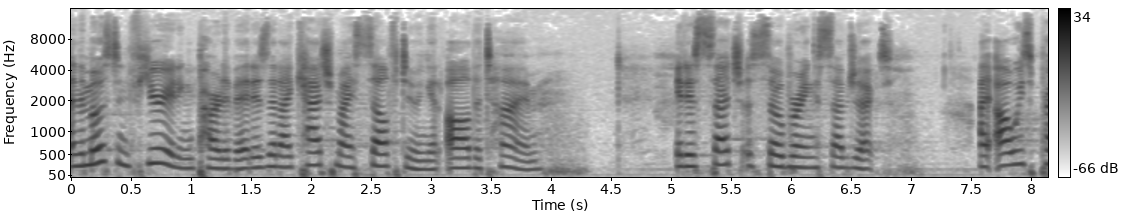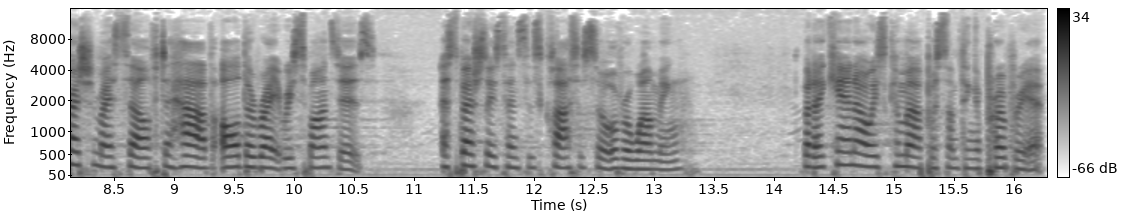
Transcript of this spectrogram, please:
And the most infuriating part of it is that I catch myself doing it all the time. It is such a sobering subject. I always pressure myself to have all the right responses, especially since this class is so overwhelming. But I can't always come up with something appropriate.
